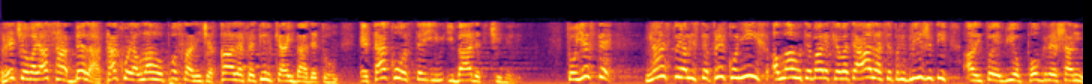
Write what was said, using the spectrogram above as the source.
reče ovaj ashab bela tako je Allahu poslaniće kale fetilke ibadetuhum e tako ste im ibadet činili. To jeste nastojali ste preko njih Allahu te bareke ve taala se približiti ali to je bio pogrešan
